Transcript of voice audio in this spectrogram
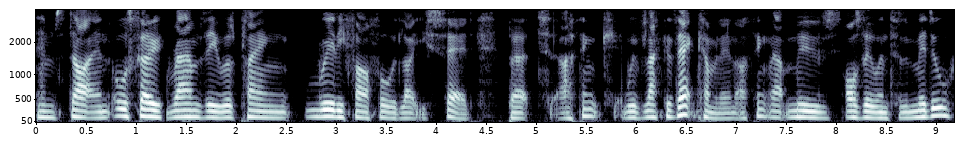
him starting. Also, Ramsey was playing really far forward, like you said. But I think with Lacazette coming in, I think that moves Ozil into the middle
